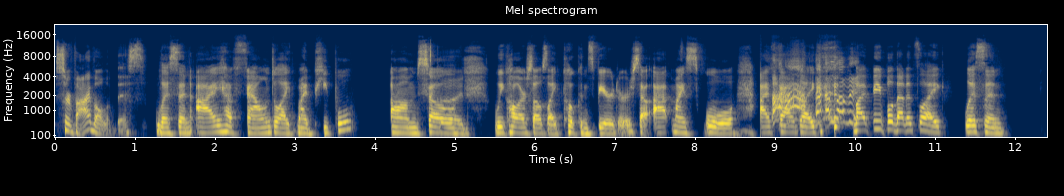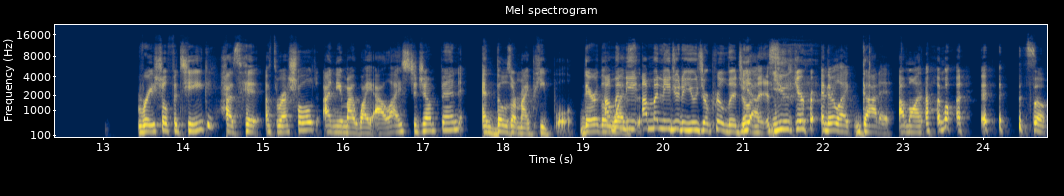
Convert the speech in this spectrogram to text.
survive all of this? Listen, I have found like my people. Um, so Good. we call ourselves like co-conspirators. So at my school, I found like my people that it's like, listen, racial fatigue has hit a threshold. I need my white allies to jump in, and those are my people. They're the I'm gonna ones. need I'm gonna need you to use your privilege on this. use your and they're like, got it. I'm on. I'm on. so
